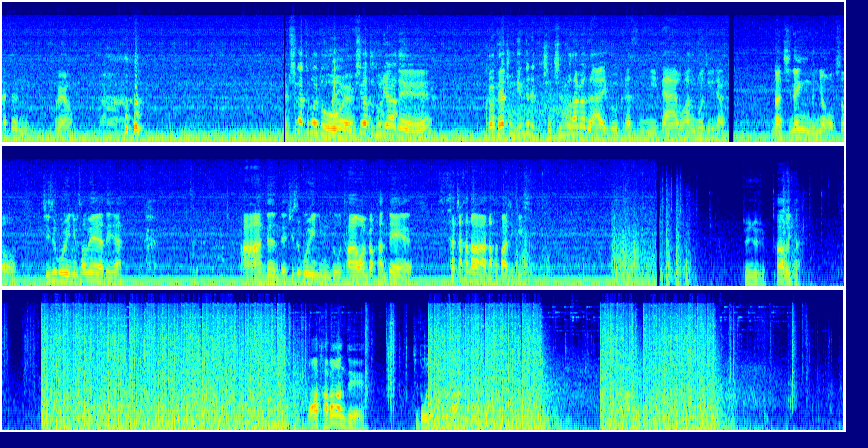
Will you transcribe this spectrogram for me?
하여튼 그래요. MC 같은 걸도 MC 같은 소리 해야 돼. 그냥 대충 님들이 제 질문하면은 아이고 그렇습니다 하고 하는 거지 그냥. 난 진행 능력 없어. 지수보이님 섭외해야 되냐? 아 안 되는데 지수보이님도 다 완벽한데 살짝 하나 나서 빠진 게 있어. 조심 조심 하나 더 있다. 와 다방한데 쟤도 어딘지 모른다.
